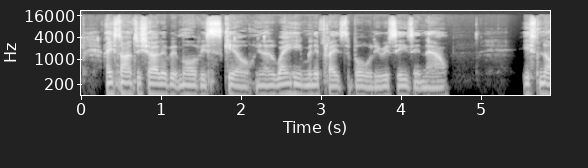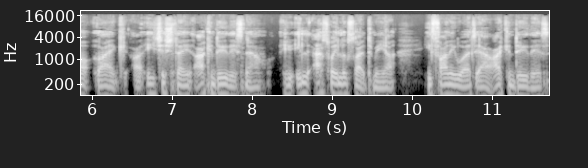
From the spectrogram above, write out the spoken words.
and he's starting to show a little bit more of his skill. You know, the way he manipulates the ball he receives it now. It's not like uh, he's just saying, "I can do this now." He, he, that's what he looks like to me. Uh, he's finally worked it out. I can do this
